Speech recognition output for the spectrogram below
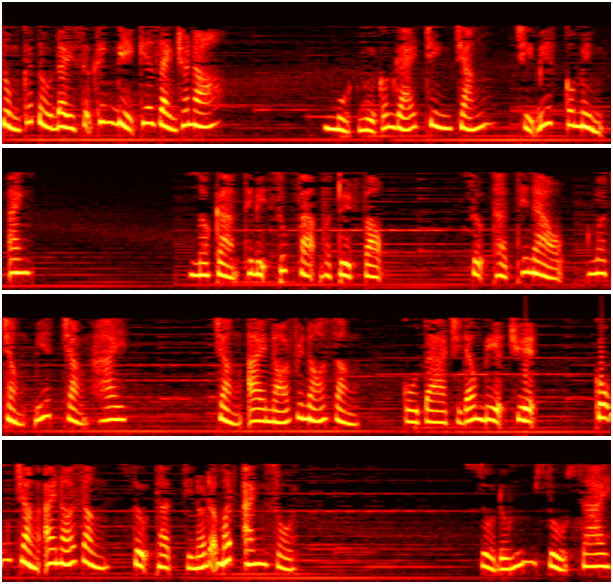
dùng cái từ đầy sự khinh bỉ kia dành cho nó. Một người con gái trinh trắng chỉ biết có mình anh. Nó cảm thấy bị xúc phạm và tuyệt vọng. Sự thật thế nào nó chẳng biết chẳng hay. Chẳng ai nói với nó rằng cô ta chỉ đang bịa chuyện, cũng chẳng ai nói rằng sự thật thì nó đã mất anh rồi. Dù đúng dù sai,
